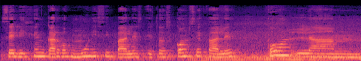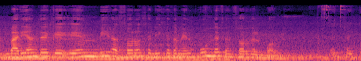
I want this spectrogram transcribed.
se eligen cargos municipales, esto es concejales, con la mm, variante que en Virasoro se elige también un defensor del pueblo. Perfecto.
